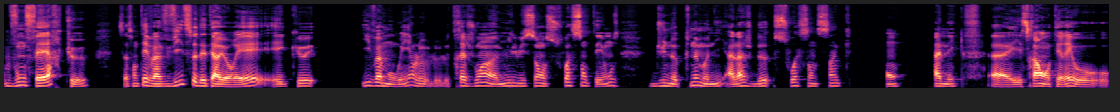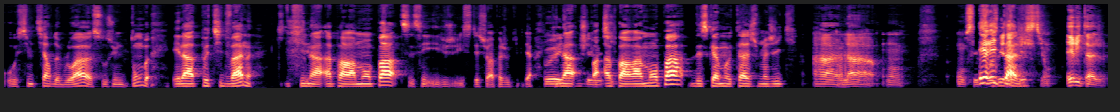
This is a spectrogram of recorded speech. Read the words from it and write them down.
vont faire que sa santé va vite se détériorer et que il va mourir le, 13 juin 1871 d'une pneumonie à l'âge de 65 ans. Euh, il sera enterré au, au, cimetière de Blois sous une tombe. Et la petite vanne, qui, n'a apparemment pas, c'était sur la page Wikipédia, qui n'a apparemment pas d'escamotage magique. Ah là, on, on s'est posé la question. Héritage.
